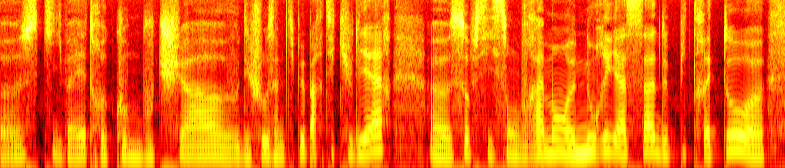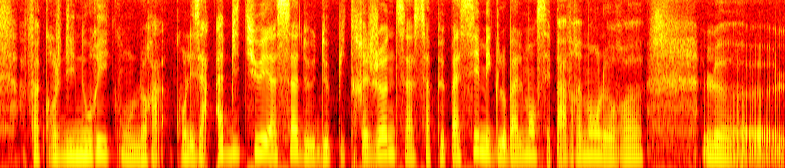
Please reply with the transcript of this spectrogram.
euh, ce qui va être kombucha, euh, des choses un petit peu particulières, euh, sauf s'ils sont vraiment nourris à ça depuis très tôt. enfin, quand je dis nourris, qu'on les a habitués à ça de, depuis très jeunes, ça, peut passer, mais globalement, c'est pas vraiment leur, le,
